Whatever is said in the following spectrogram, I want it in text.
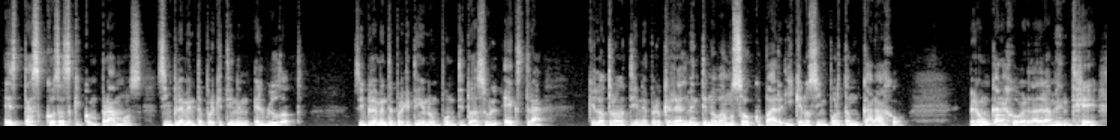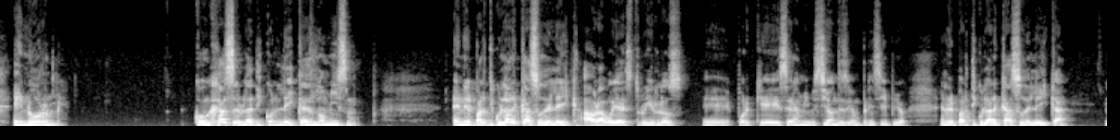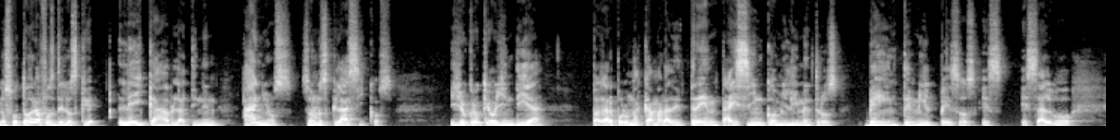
Estas cosas que compramos simplemente porque tienen el Blue Dot, simplemente porque tienen un puntito azul extra que el otro no tiene, pero que realmente no vamos a ocupar y que nos importa un carajo. Pero un carajo verdaderamente enorme. Con Hasselblad y con Leica es lo mismo. En el particular caso de Leica, ahora voy a destruirlos eh, porque esa era mi misión desde un principio. En el particular caso de Leica, los fotógrafos de los que Leica habla tienen años, son los clásicos. Y yo creo que hoy en día, pagar por una cámara de 35 milímetros 20 mil pesos es, es algo,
